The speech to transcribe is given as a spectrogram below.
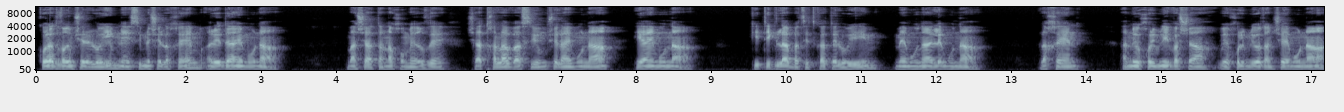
כל הדברים של אלוהים נעשים לשלכם על ידי האמונה. מה שהתנ"ך אומר זה שההתחלה והסיום של האמונה היא האמונה. כי תגלה בצדקת אלוהים מאמונה אל אמונה. לכן, אנו יכולים להיוושע ויכולים להיות אנשי אמונה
